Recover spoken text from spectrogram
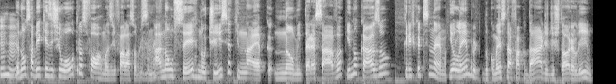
Uhum. Eu não sabia que existiam outras formas de falar sobre uhum. cinema, a não ser notícia, que na época não me interessava, e no caso, crítica de cinema. E eu lembro, no começo da faculdade de história ali,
